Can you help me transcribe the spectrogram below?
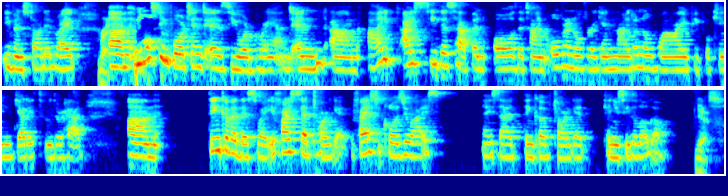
even started, right? Right. Um, most important is your brand, and um, I I see this happen all the time, over and over again. And I don't know why people can get it through their head. Um, think of it this way: if I said Target, if I asked you to close your eyes, I said, think of Target, can you see the logo? Yes.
